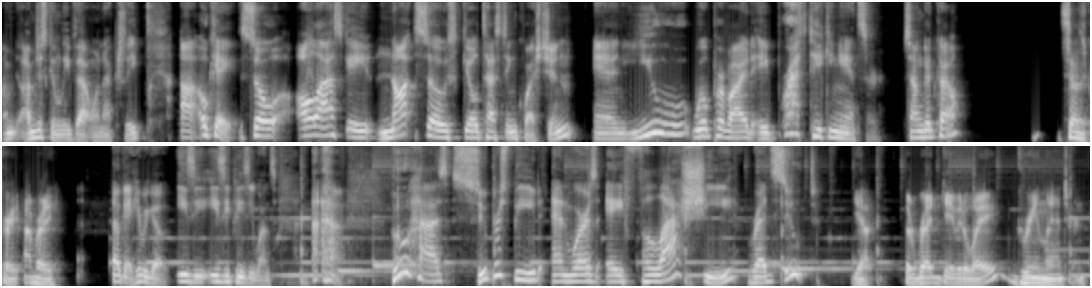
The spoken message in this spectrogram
I'm, I'm just going to leave that one actually. Uh, okay, so I'll ask a not so skill testing question, and you will provide a breathtaking answer. Sound good, Kyle? Sounds great. I'm ready. Okay, here we go. Easy, easy peasy ones. Who has super speed and wears a flashy red suit? Yeah, the red gave it away. Green Lantern.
